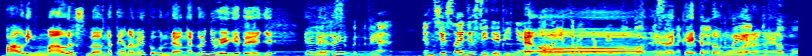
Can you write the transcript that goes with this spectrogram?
paling males banget yang namanya keundangan. Lu juga gitu ya, J? Ya Iya sih? sebenarnya anxious aja sih jadinya Eh, orang oh, introvert itu kalau eh, misalnya kayak udah, ketemu karena ya orang ya? ketemu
